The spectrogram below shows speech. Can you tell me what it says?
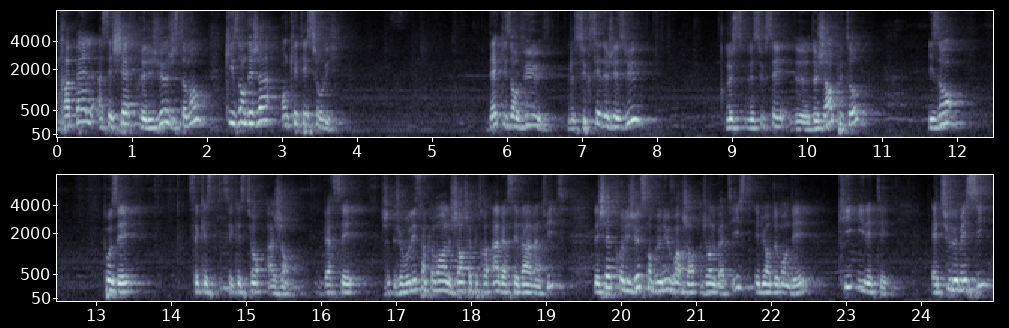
rappelle à ses chefs religieux, justement, qu'ils ont déjà enquêté sur lui. Dès qu'ils ont vu le succès de Jésus, le, succès de, Jean plutôt, ils ont posé ces, questions à Jean. Verset, je, vous lis simplement Jean chapitre 1, verset 20 à 28. Les chefs religieux sont venus voir Jean, Jean le Baptiste et lui ont demandé qui il était. Es-tu le Messie?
